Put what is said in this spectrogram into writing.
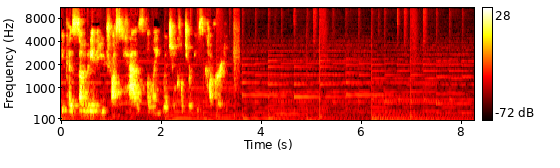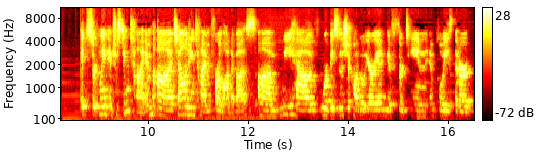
because somebody that you trust has the language and culture piece covered. it's certainly an interesting time, uh, challenging time for a lot of us. Um, we have, we're based in the Chicago area and we have 13 employees that are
